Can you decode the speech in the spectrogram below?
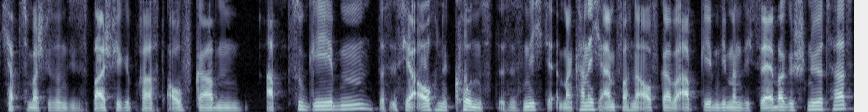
ich habe zum Beispiel so dieses Beispiel gebracht, Aufgaben abzugeben. Das ist ja auch eine Kunst. Es ist nicht, man kann nicht einfach eine Aufgabe abgeben, die man sich selber geschnürt hat,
